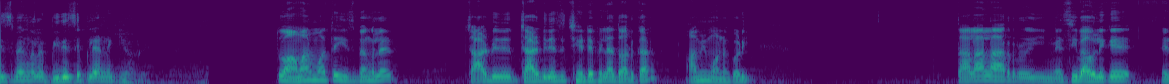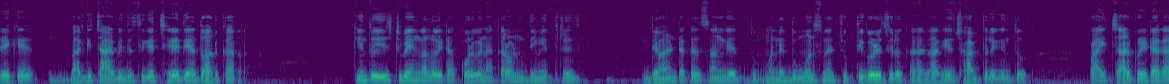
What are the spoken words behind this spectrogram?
ইস্ট বেঙ্গলের বিদেশি প্লেয়ার নিয়ে কী হবে? তো আমার মতে ইস্ট বেঙ্গলের চার চার বিদেশি ছেঁটে ফেলা দরকার, আমি মনে করি। তালাল আর ওই মেসি বাউলিকে রেখে বাকি চার বিদেশিকে ছেড়ে দেওয়া দরকার। কিন্তু ইস্ট বেঙ্গল ওইটা করবে না, কারণ দিমিত্রি দেওয়ানটাকের সঙ্গে মানে দু মরশুমের চুক্তি করেছিল তাকে ছাড় দিলে কিন্তু প্রায় চার কোটি টাকা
